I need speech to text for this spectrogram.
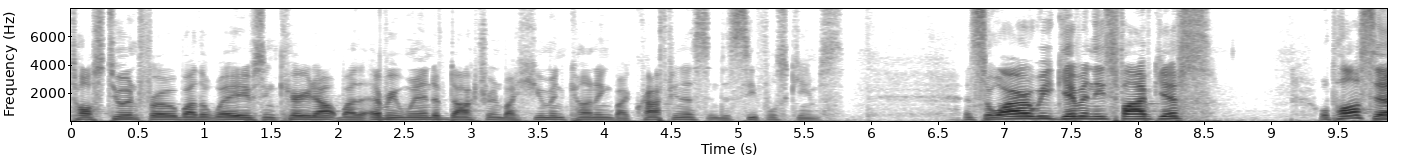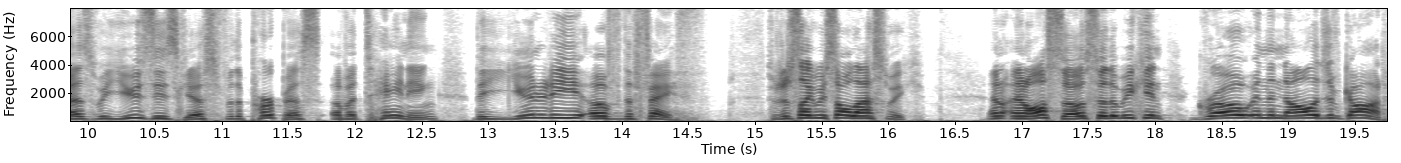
tossed to and fro by the waves and carried out by the every wind of doctrine, by human cunning, by craftiness and deceitful schemes. And so, why are we given these five gifts? Well, Paul says we use these gifts for the purpose of attaining the unity of the faith. So, just like we saw last week, and, and also so that we can grow in the knowledge of God.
